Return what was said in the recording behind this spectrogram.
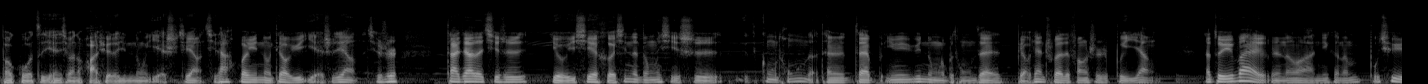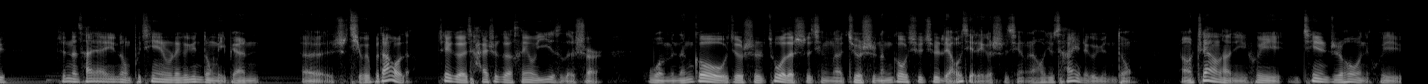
包括我自己很喜欢的滑雪的运动也是这样，其他户外运动钓鱼也是这样的。其实大家的其实有一些核心的东西是共通的，但是在因为运动的不同，在表现出来的方式是不一样的。那对于外人的话，你可能不去真的参加运动，不进入那个运动里边，呃，是体会不到的。这个还是个很有意思的事儿，我们能够就是做的事情呢，就是能够去去了解这个事情，然后去参与这个运动，然后这样的话，你会进去之后，你会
